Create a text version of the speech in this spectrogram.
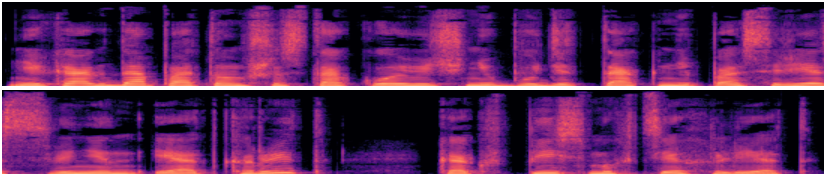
Никогда потом Шостакович не будет так непосредственен и открыт, как в письмах тех лет.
